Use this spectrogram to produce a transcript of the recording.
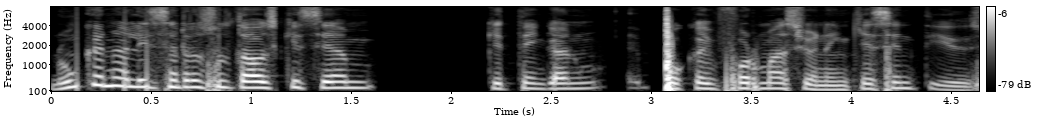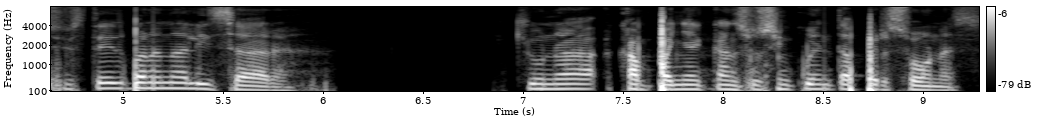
Nunca analicen resultados que sean que tengan poca información. ¿En qué sentido? Si ustedes van a analizar que una campaña alcanzó 50 personas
